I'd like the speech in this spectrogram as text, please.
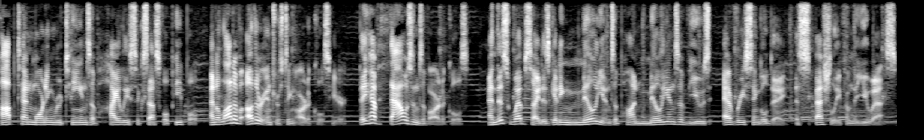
top 10 morning routines of highly successful people, and a lot of other interesting articles here. They have thousands of articles, and this website is getting millions upon millions of views every single day, especially from the US.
